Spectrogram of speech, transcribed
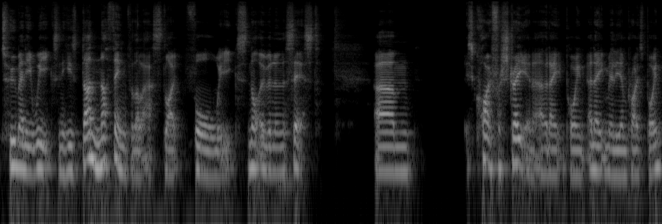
too many weeks, and he's done nothing for the last like four weeks, not even an assist. Um, it's quite frustrating at an eight point, an eight million price point.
